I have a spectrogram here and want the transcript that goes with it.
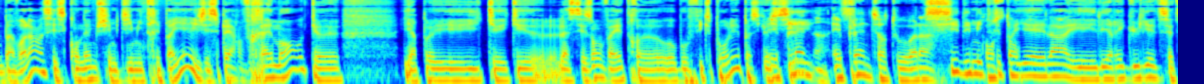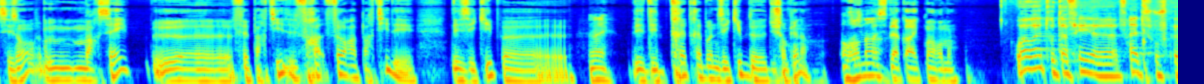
Bah voilà, c'est ce qu'on aime chez Dimitri Payet. Et j'espère vraiment que il y a pas que, que la saison va être euh, au beau fixe pour lui parce que Et si, pleine, et pleine surtout. Voilà. si Dimitri Constant. Payet est là et il est régulier de cette saison, Marseille euh, fait partie, fera, fera partie des, des équipes, euh, Ouais. des, des très très bonnes équipes de- du championnat. Romain, si d'accord avec moi, Romain. Ouais, ouais, tout à fait, euh, Fred. Je trouve que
